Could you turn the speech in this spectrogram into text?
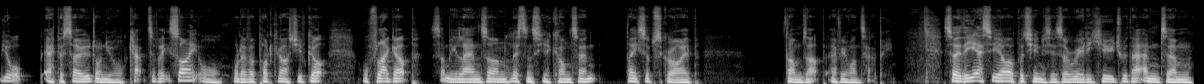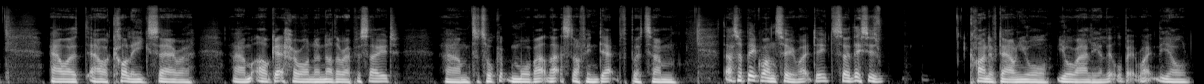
your episode on your Captivate site or whatever podcast you've got will flag up. Somebody lands on, listens to your content, they subscribe, thumbs up, everyone's happy. So the SEO opportunities are really huge with that. And um, our our colleague Sarah, um, I'll get her on another episode um, to talk more about that stuff in depth. But um, that's a big one too, right, dude? So this is kind of down your your alley a little bit, right? The old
